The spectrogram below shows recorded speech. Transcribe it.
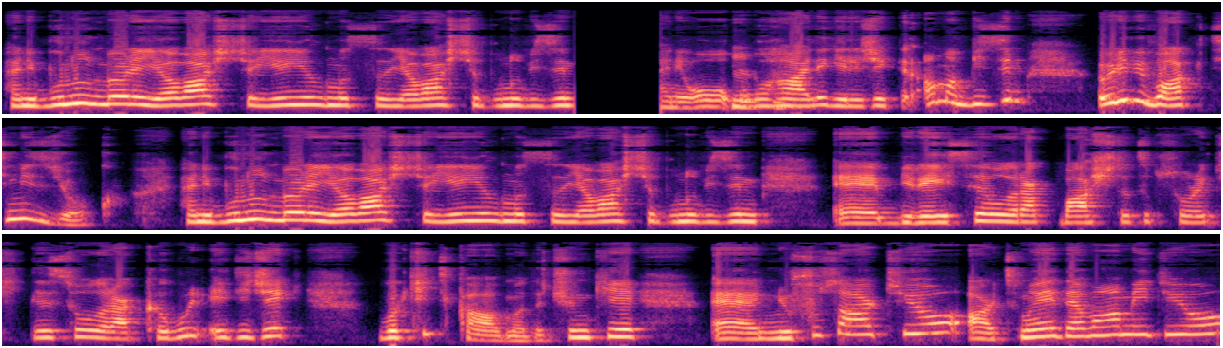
Hani bunun böyle yavaşça yayılması, yavaşça bunu bizim Hani o, o hale gelecektir ama bizim öyle bir vaktimiz yok. Hani bunun böyle yavaşça yayılması, yavaşça bunu bizim e, bireysel olarak başlatıp sonra kitlesi olarak kabul edecek vakit kalmadı. Çünkü e, nüfus artıyor, artmaya devam ediyor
